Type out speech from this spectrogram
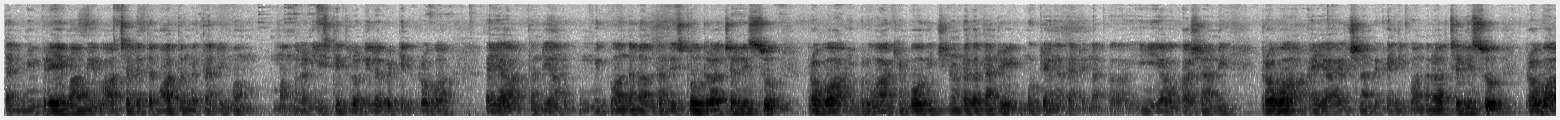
తండ్రి మీ ప్రేమ మీ వాత్సల్యత మాత్రమే తండ్రి మమ్మల్ని ఈ స్థితిలో నిలబెట్టింది ప్రభా. అయ్యా తండ్రి అందుకు మీకు వందనాలు తండ్రి స్తోత్రాలు చెల్లిస్తూ ప్రభా ఇప్పుడు వాక్యం బోధించినుండగా తండ్రి ముఖ్యంగా తండ్రి నాకు ఈ అవకాశాన్ని ప్రభా అయ్యా ఇచ్చినందుకే నీకు వందనాలు చెల్లిస్తూ ప్రభా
